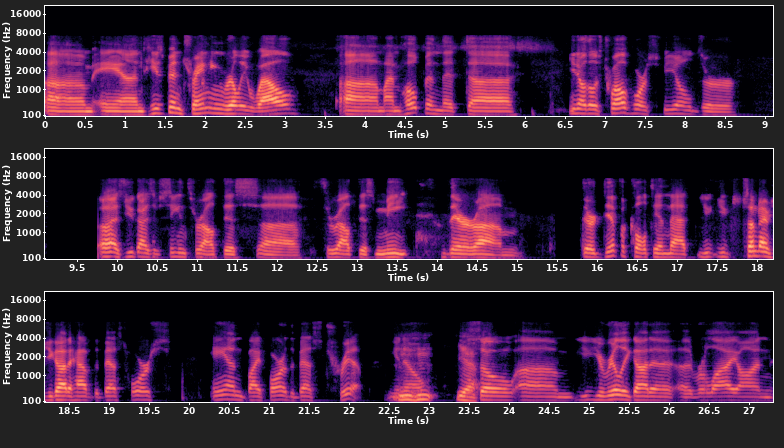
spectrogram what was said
Um, and he's been training really well. Um, I'm hoping that uh, you know those 12 horse fields are, uh, as you guys have seen throughout this uh, throughout this meet, they're um, they're difficult in that you, you sometimes you got to have the best horse and by far the best trip you know mm-hmm. yeah so um, you, you really got to uh, rely on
